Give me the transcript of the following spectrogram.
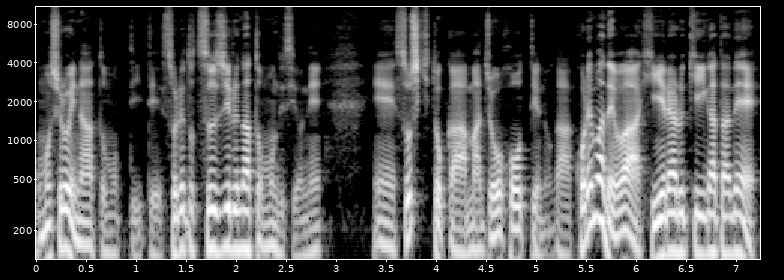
面白いなと思っていて、それと通じるなと思うんですよね。えー、組織とか、まあ、情報っていうのが、これまではヒエラルキー型で、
